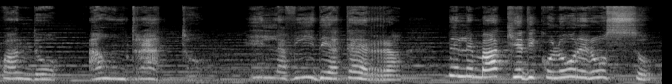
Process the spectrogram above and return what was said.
Quando a un tratto ella vide a terra delle macchie di colore rosso.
